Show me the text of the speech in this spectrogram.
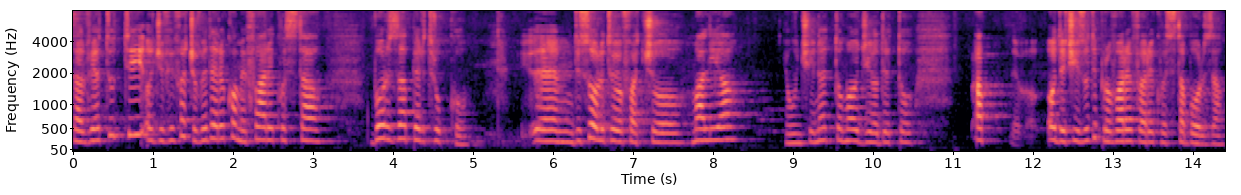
Salve a tutti, oggi vi faccio vedere come fare questa borsa per trucco. Ehm, di solito io faccio maglia e uncinetto, ma oggi ho detto, ho deciso di provare a fare questa borsa.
